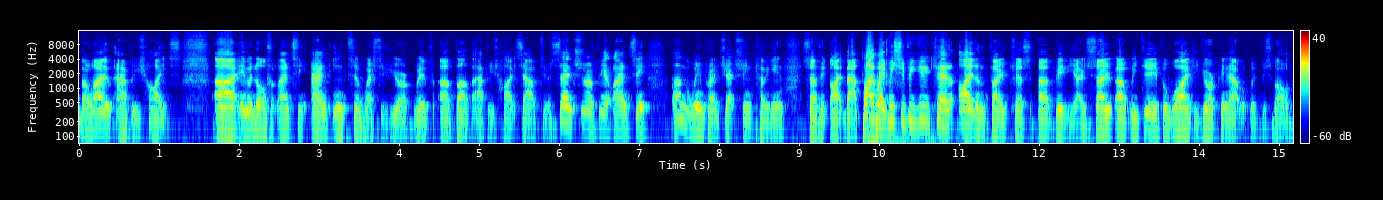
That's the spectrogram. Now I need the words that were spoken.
below average heights uh, in the North Atlantic and into Western Europe with above average heights out in the centre of the Atlantic and the wind projection coming in, something like that. By the way, this is the UK and Ireland focus uh, video, so uh, we do the wider European outlook with this model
